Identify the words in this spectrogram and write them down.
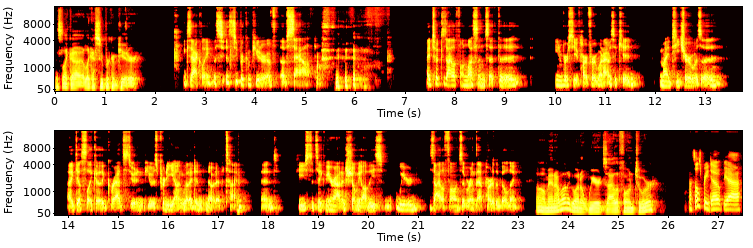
It's like a like a supercomputer. Exactly, a, su- a supercomputer of, of sound. I took xylophone lessons at the University of Hartford when I was a kid. My teacher was a, I guess, like a grad student. He was pretty young, but I didn't know it at the time. And he used to take me around and show me all these weird xylophones that were in that part of the building. oh man, I want to go on a weird xylophone tour. That sounds pretty dope. Yeah, a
